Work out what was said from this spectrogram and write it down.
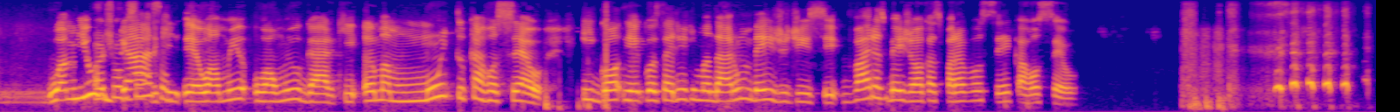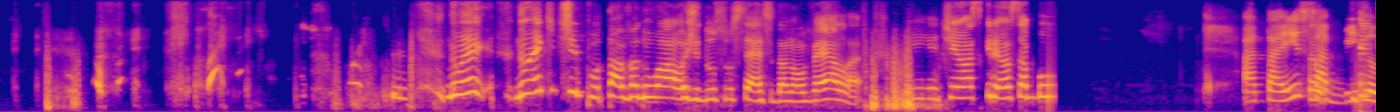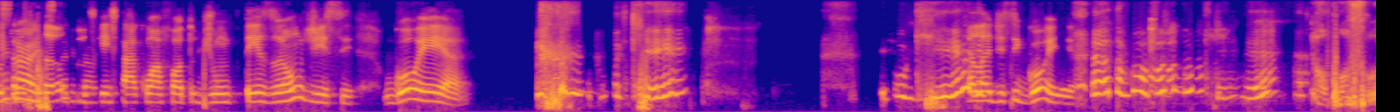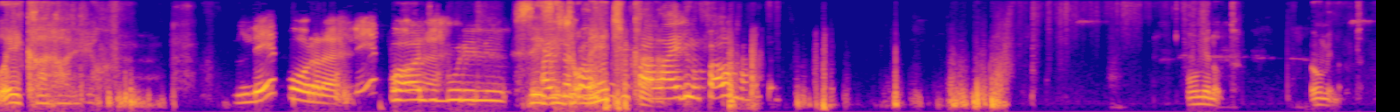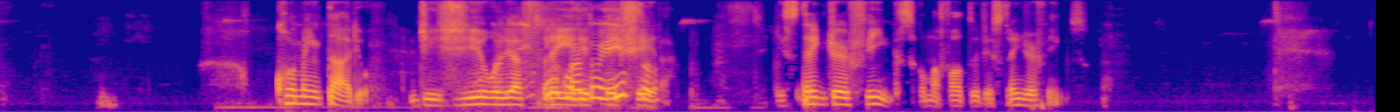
O Amilgar, que é o, Amil, o Amilgar, que ama muito carrossel e, go- e gostaria de mandar um beijo, disse: várias beijocas para você, carrossel. Não é, não é que, tipo, tava no auge do sucesso da novela e tinha as crianças burras. A Thaís Sabino dos tá Santos, ligado? que está com a foto de um tesão, disse: Goeia. O quê? O quê? Ela disse Goeia. Ela tá com a foto do quê? Eu posso ler, caralho. Lê, porra. Lê, Pode, Burilim. Vocês intrometem, cara. falar, ele não fala nada. Um minuto. Um minuto. Comentário de Júlia Freire isso- Teixeira. Stranger Things, com uma foto de Stranger Things.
